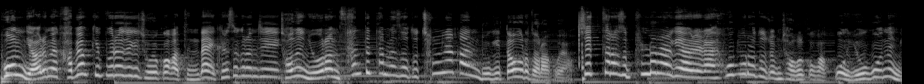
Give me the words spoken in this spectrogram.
봄, 여름에 가볍게 뿌려주기 좋을 것 같은데 그래서 그런지 저는 이런 산뜻하면서도 청량한 룩이 떠오르더라고요. 시트러스 floral 계열이라 호불호도 좀 적을 것 같고 요거는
